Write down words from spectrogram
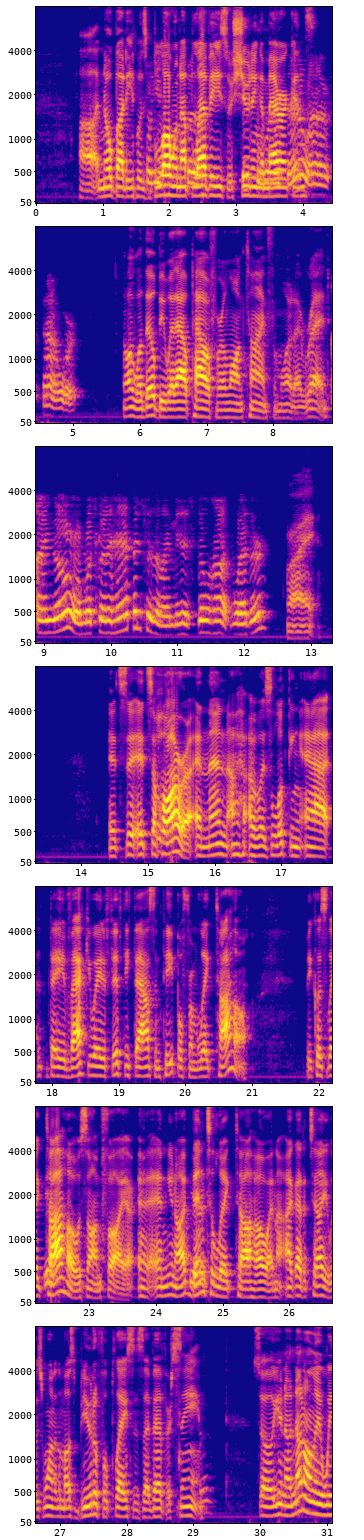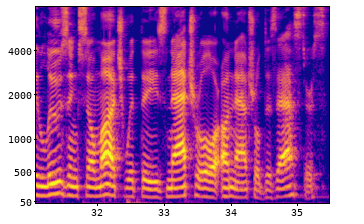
Uh, nobody was Well, blowing up levees or shooting Americans. now power. Oh well, they'll be without power for a long time, from what I read. I know, and what's going to happen to them? I mean, it's still hot weather. Right. It's a, it's a oh. horror. And then I, I was looking at they evacuated fifty thousand people from Lake Tahoe because Lake Yeah. Tahoe is on fire. And, and you know I've Yeah. been to Lake Tahoe, and I got to tell you, it was one of the most beautiful places I've ever seen. So you know, not only are we losing so much with these natural or unnatural disasters,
